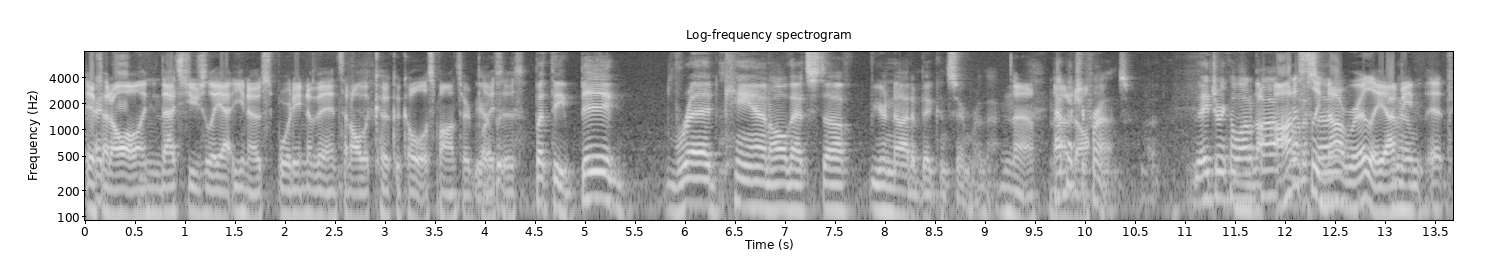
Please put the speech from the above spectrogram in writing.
if And- at all, and that's usually at you know sporting events and all the Coca Cola sponsored Yeah, but- places. But, the big red can, all that stuff, you're not a big consumer of that. no, How about your all. friends? They drink a lot of pop. of honestly, not really. I mean, it,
